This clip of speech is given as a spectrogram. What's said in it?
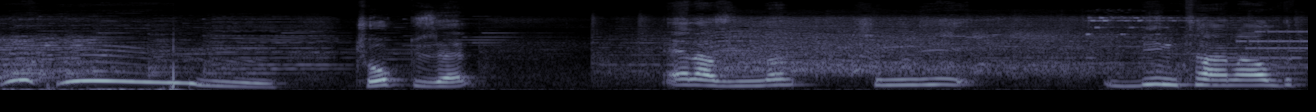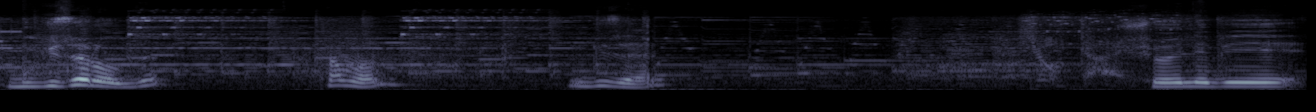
Huhu. Çok güzel. En azından şimdi bin tane aldık. Bu güzel oldu. Tamam. Güzel. Şöyle bir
